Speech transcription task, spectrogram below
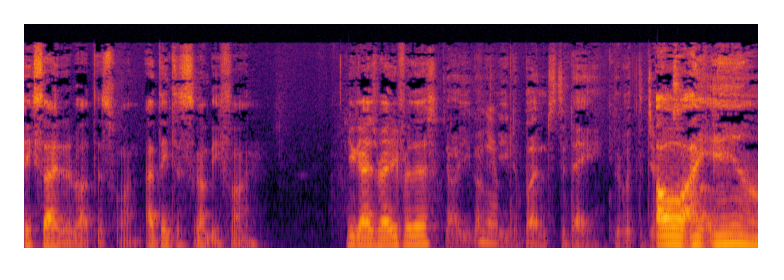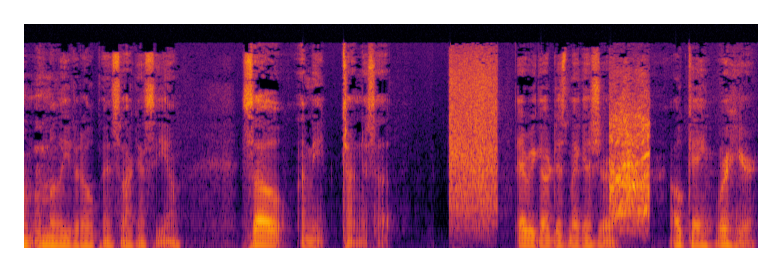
excited about this one. I think this is gonna be fun. You guys ready for this? no, you're gonna Yep. need the buttons today with the Oh, I stuff. am. I'm gonna leave it open so I can see them. So let me turn this up. There we go. Just making sure. Okay, we're here.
